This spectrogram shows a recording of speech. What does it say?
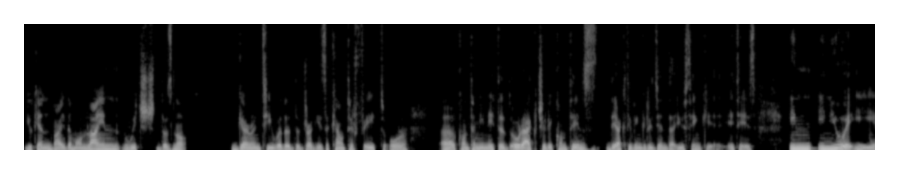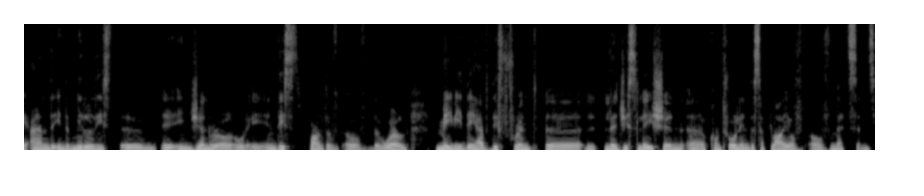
you can buy them online, which does not guarantee whether the drug is a counterfeit or uh, contaminated or actually contains the active ingredient that you think it is. In in UAE and in the Middle East um, in general, or in this part of, of the world, maybe they have different uh, legislation uh, controlling the supply of, of medicines.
